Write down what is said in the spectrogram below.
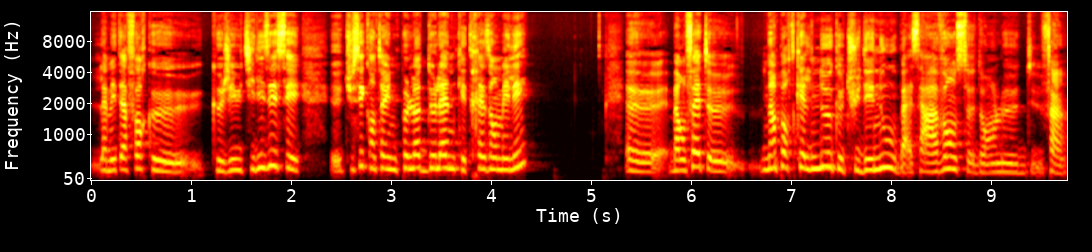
la métaphore que que j'ai utilisée, c'est tu sais quand tu as une pelote de laine qui est très emmêlée, euh, bah en fait, euh, n'importe quel nœud que tu dénoues, bah, ça avance dans le, enfin,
